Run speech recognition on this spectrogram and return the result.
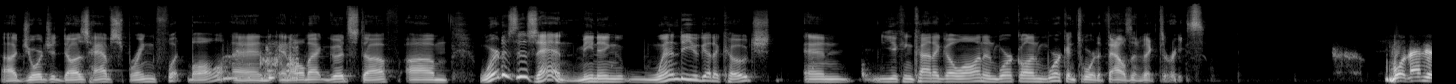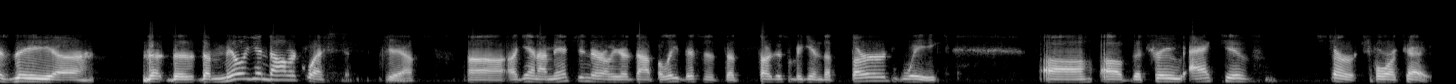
Uh, Georgia does have spring football and and all that good stuff. Um, where does this end? Meaning, when do you get a coach and you can kind of go on and work on working toward a thousand victories. Well, that is the uh, the, the the million dollar question, Jeff. Uh, again, I mentioned earlier that I believe this is the third. This will begin the third week uh, of the true active search for a coach.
